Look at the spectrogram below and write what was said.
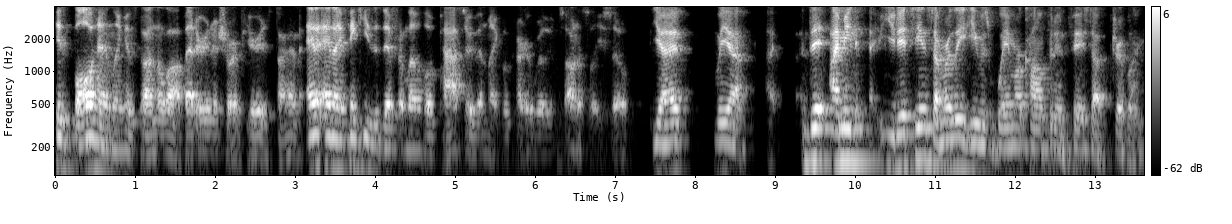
His ball handling has gotten a lot better in a short period of time. And and I think he's a different level of passer than Michael Carter Williams, honestly. So Yeah, it, well, yeah. I, the, I mean, you did see in summer league he was way more confident face up dribbling,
